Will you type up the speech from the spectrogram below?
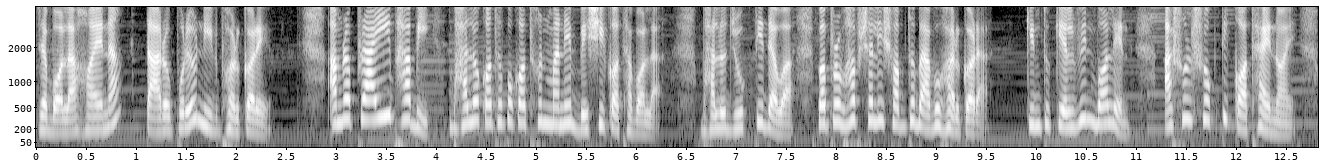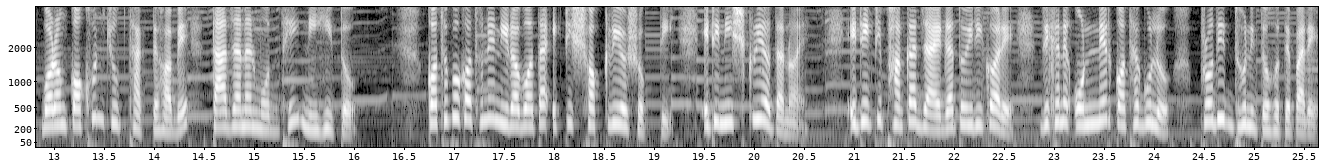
যা বলা হয় না, তার ওপরেও নির্ভর করে। আমরা প্রায়ই ভাবি, ভালো কথোপকথন মানে বেশি কথা বলা, ভালো যুক্তি দেওয়া বা প্রভাবশালী শব্দ ব্যবহার করা। কিন্তু কেলভিন বলেন, আসল শক্তি কথায় নয়, বরং কখন চুপ থাকতে হবে তা জানার মধ্যেই নিহিত। কথোপকথনের নীরবতা একটি সক্রিয় শক্তি, এটি নিষ্ক্রিয়তা নয়। এটি একটি ফাঁকা জায়গা তৈরি করে, যেখানে অন্যের কথাগুলো প্রতিধ্বনিত হতে পারে।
